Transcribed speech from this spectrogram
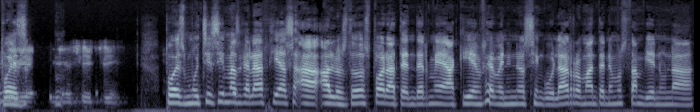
Pues, sí, sí. Pues muchísimas gracias a, los dos por atenderme aquí en Femenino Singular. Román, tenemos también una,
